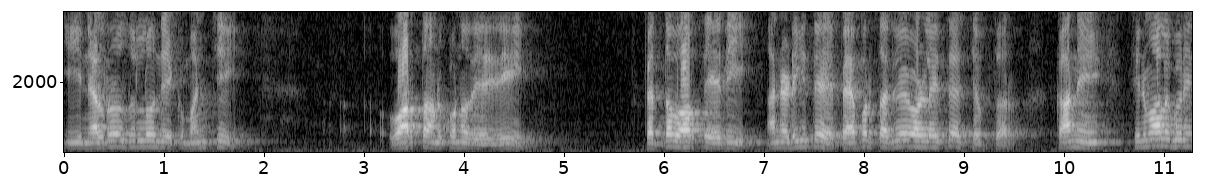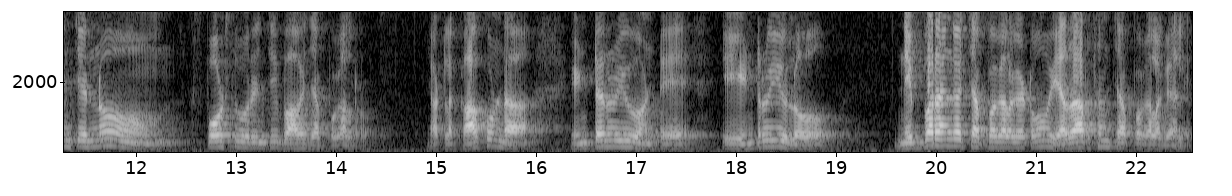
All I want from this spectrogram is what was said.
ఈ నెల రోజుల్లో నీకు మంచి వార్త అనుకున్నది ఏది? పెద్ద వార్త ఏది? అని అడిగితే పేపర్ చదివే వాళ్ళైతే చెప్తారు. కానీ సినిమాల గురించి ఎన్నో స్పోర్ట్స్ గురించి బాగా చెప్పగలరు. అట్లా కాకుండా ఇంటర్వ్యూ అంటే ఈ ఇంటర్వ్యూలో నిబ్బరంగా చెప్పగలగటం యథార్థం చెప్పగలగాలి.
